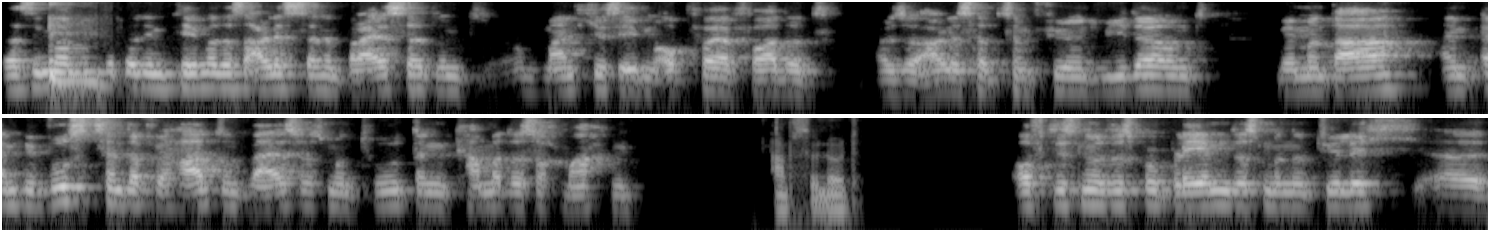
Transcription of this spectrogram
das ist immer wieder bei dem Thema, dass alles seinen Preis hat und, und manches eben Opfer erfordert. Also alles hat sein Für und Wider und wenn man da ein, ein, Bewusstsein dafür hat und weiß, was man tut, dann kann man das auch machen. Absolut. Oft ist nur das Problem, dass man natürlich äh,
